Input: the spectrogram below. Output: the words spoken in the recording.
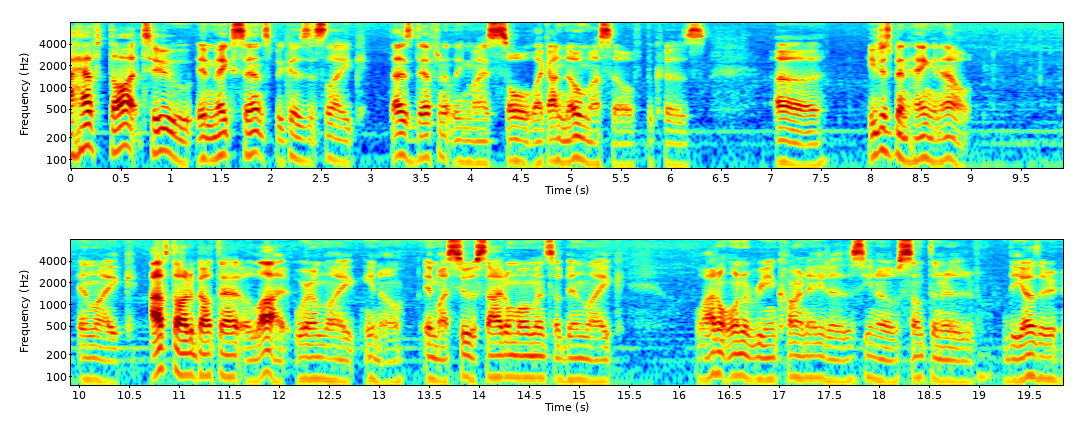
I have thought too. It makes sense because it's like that is definitely my soul. Like I know myself because uh he just been hanging out. And like I've thought about that a lot where I'm like, you know, in my suicidal moments I've been like well, I don't want to reincarnate as, you know, something or the other.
